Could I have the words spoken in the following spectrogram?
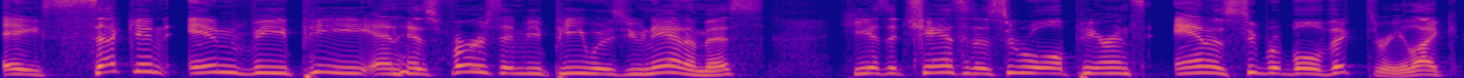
a second MVP, and his first MVP was unanimous. He has a chance at a Super Bowl appearance and a Super Bowl victory. Like,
